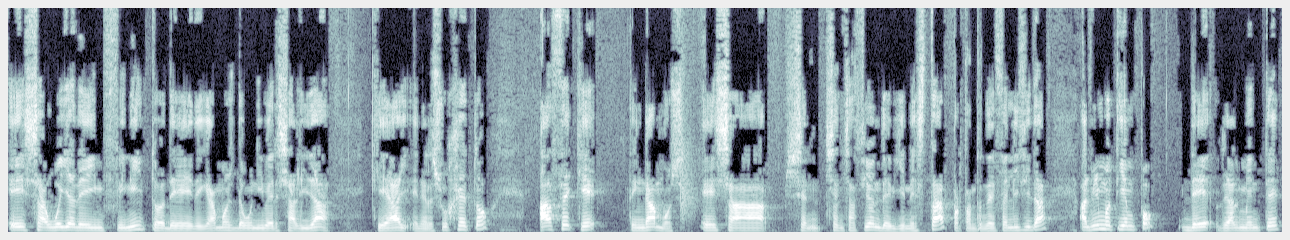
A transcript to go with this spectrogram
esa huella de infinito, de, digamos, de universalidad que hay en el sujeto, hace que tengamos esa sensación de bienestar, por tanto de felicidad, al mismo tiempo de realmente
